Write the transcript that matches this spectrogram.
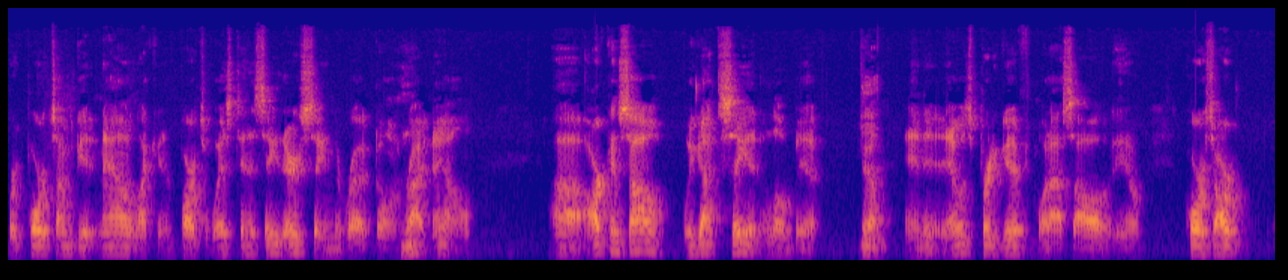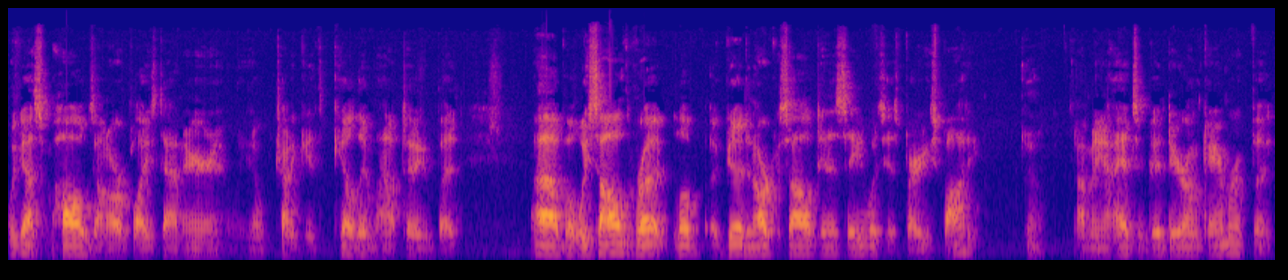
reports I'm getting now, like in parts of West Tennessee, they're seeing the rut going Mhm. right now. Uh, Arkansas, we got to see it a little bit. Yeah. and it, it was pretty good from what I saw. You know, of course, our we got some hogs on our place down there, and you know, trying to get kill them out too. But uh, but we saw the rut a little good in Arkansas, Tennessee, which is very spotty. Yeah. I mean, I had some good deer on camera, but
